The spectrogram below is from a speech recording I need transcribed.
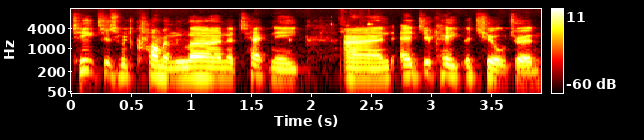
teachers would come and learn a technique and educate the children.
